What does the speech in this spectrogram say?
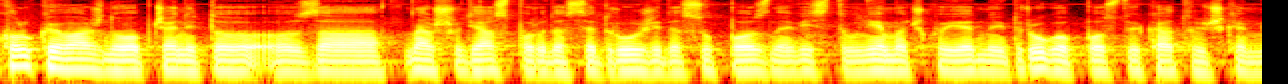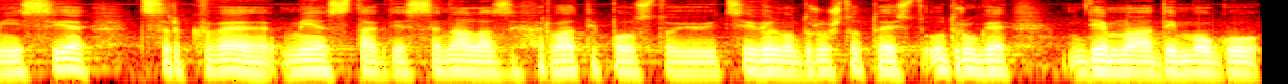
Koliko je važno općenito za našu dijasporu da se druži, da se upoznaje? Vi ste u Njemačkoj jedno i drugo, postoji katoličke misije, crkve, mjesta gdje se nalaze Hrvati, postoju i civilno društvo, to jest udruge gdje mladi mogu,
